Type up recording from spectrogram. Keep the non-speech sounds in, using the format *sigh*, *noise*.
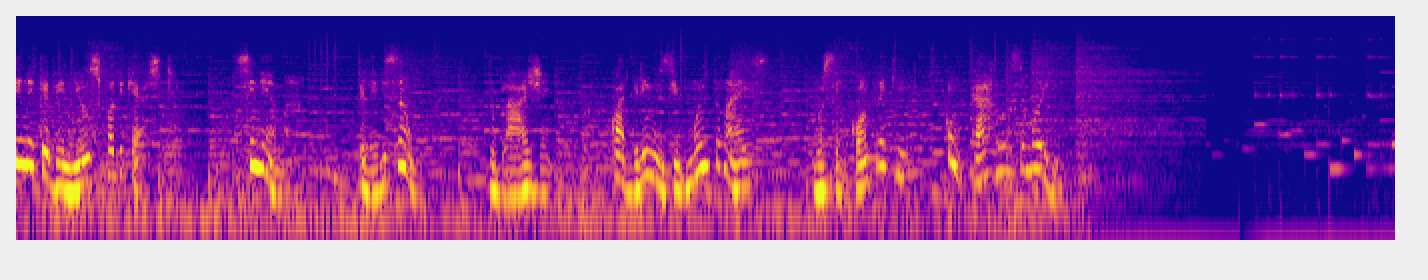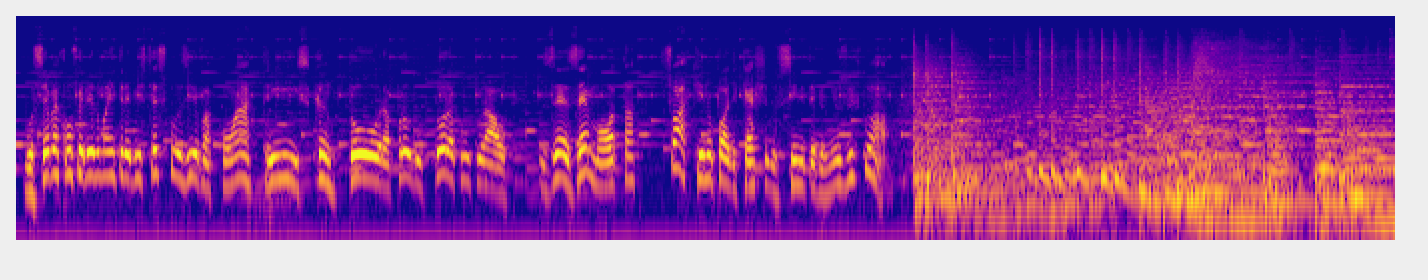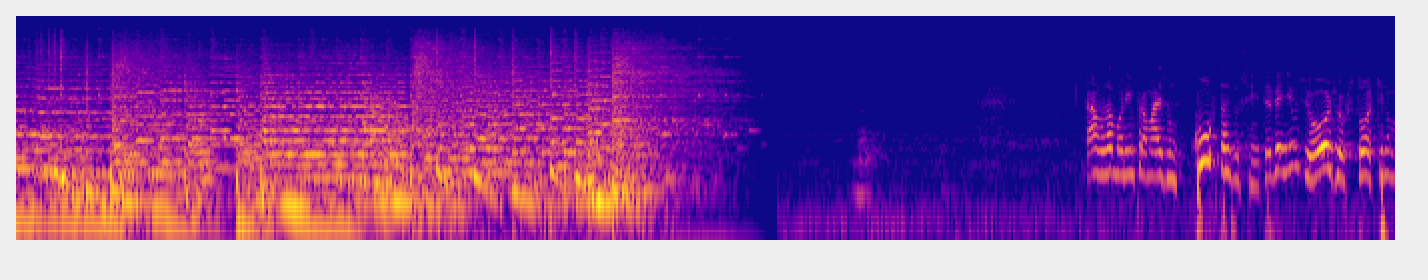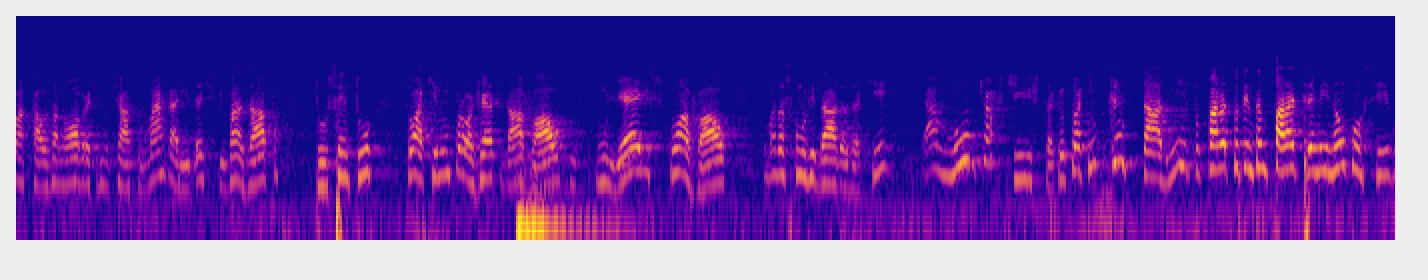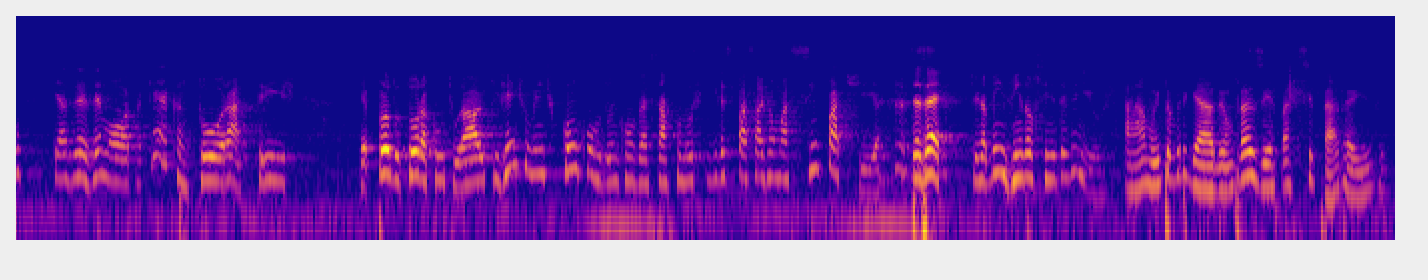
Cine TV News Podcast. Cinema, televisão, dublagem, quadrinhos e muito mais. Você encontra aqui com Carlos Amorim. Você vai conferir uma entrevista exclusiva com a atriz, cantora, produtora cultural Zezé Mota, só aqui no podcast do Cine TV News Virtual. Carlos Amorim para mais um Curtas do Cine TV News e hoje eu estou aqui numa causa nobre aqui no Teatro Margarida Esquiva Zapa, do Centur. Estou aqui num projeto da Aval, que, Mulheres com Aval. Uma das convidadas aqui é a multiartista, que eu estou aqui encantado. Estou tentando parar de tremer e não consigo, que é a Zezé Mota, que é cantora, atriz, é, produtora cultural e que gentilmente concordou em conversar conosco, diga-se passagem, é uma simpatia. Zezé, seja bem-vindo ao Cine TV News. Ah, muito obrigado, é um prazer participar aí. Do...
